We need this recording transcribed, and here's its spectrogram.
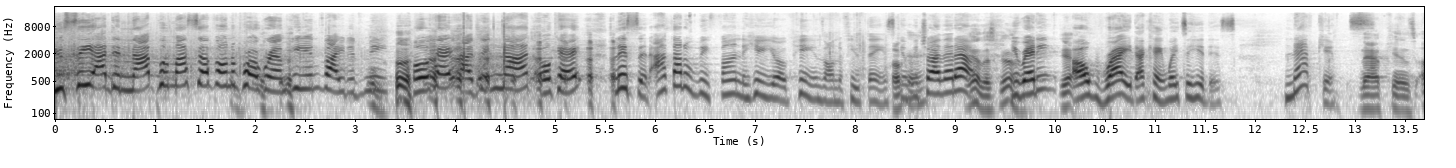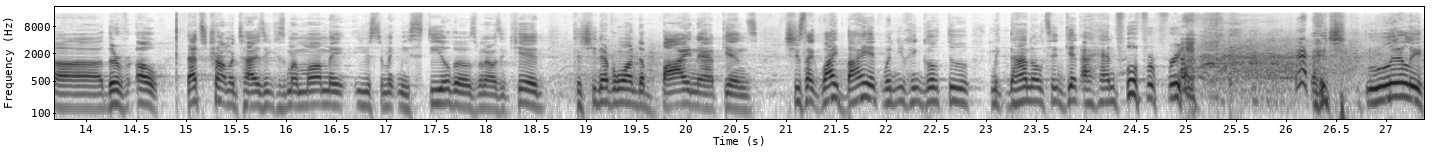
You see, I did not put myself on the program. He invited me. Okay, I did not. Okay. Listen, I thought it would be fun to hear your opinions on a few things. Can we try that out? Yeah, let's go. You ready? Yeah. All right. I can't wait to hear this. Napkins. Napkins. Uh, they're. Oh, that's traumatizing because my mom made, used to make me steal those when I was a kid because she never wanted to buy napkins. She's like, why buy it when you can go through McDonald's and get a handful for free? She- literally,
